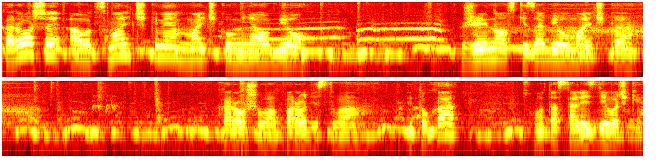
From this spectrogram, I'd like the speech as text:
хорошие, а вот с мальчиками, мальчика у меня убил, Жириновский забил мальчика хорошего породистого петуха. Вот остались девочки,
